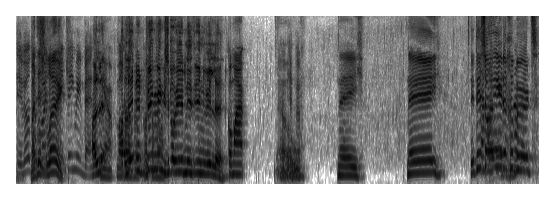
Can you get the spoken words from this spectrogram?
je wilt Maar het is gewoon dat je leuk. bent. Alle- alleen een op. zou hier niet in willen. Kom maar. Oh, nee. Nee. Dit is Ja, al eerder gebeurd.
